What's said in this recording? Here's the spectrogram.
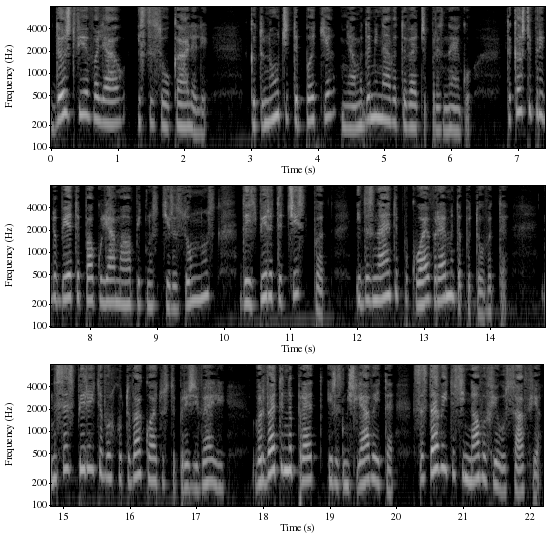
дъжд ви е валял и сте се окаляли. Като научите пътя, няма да минавате вече през него. Така ще придобиете по-голяма опитност и разумност да избирате чист път и да знаете по кое време да пътувате. Не се спирайте върху това, което сте преживели – Вървете напред и размишлявайте, създавайте си нова философия.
